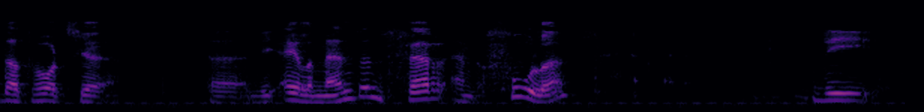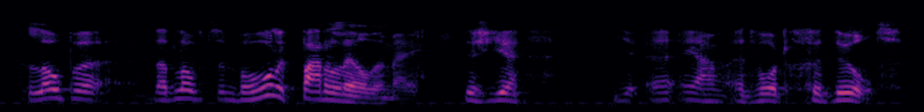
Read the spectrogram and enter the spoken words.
dat woordje, die elementen, ver en voelen, die lopen, dat loopt behoorlijk parallel ermee. Dus je je, ja, het woord geduld.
